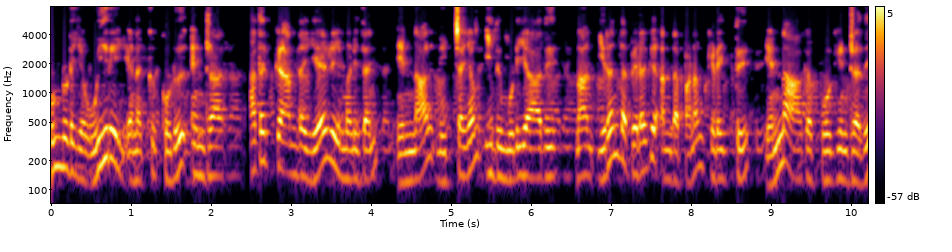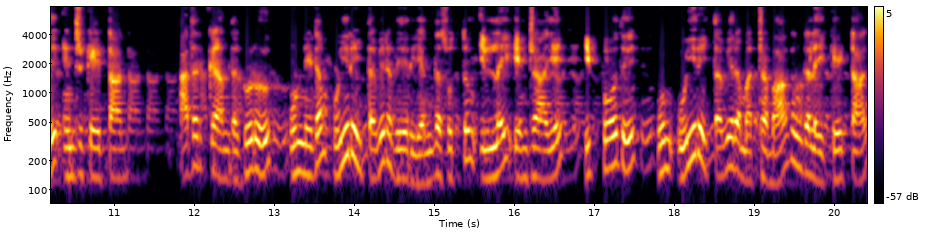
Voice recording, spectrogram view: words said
உன்னுடைய உயிரை எனக்கு கொடு என்றார். அதற்கு அந்த ஏழை மனிதன் என்னால் நிச்சயம் இது முடியாது. நான் இறந்த பிறகு அந்த பணம் கிடைத்து என்ன ஆகப் போகின்றது? என்று கேட்டான். அதற்கு அந்த குரு உன்னிடம் உயிரை தவிர வேறு எந்த சொத்தும் இல்லை என்றாயே. இப்போது உன் உயிரை தவிர மற்ற பாகங்களை கேட்டால்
